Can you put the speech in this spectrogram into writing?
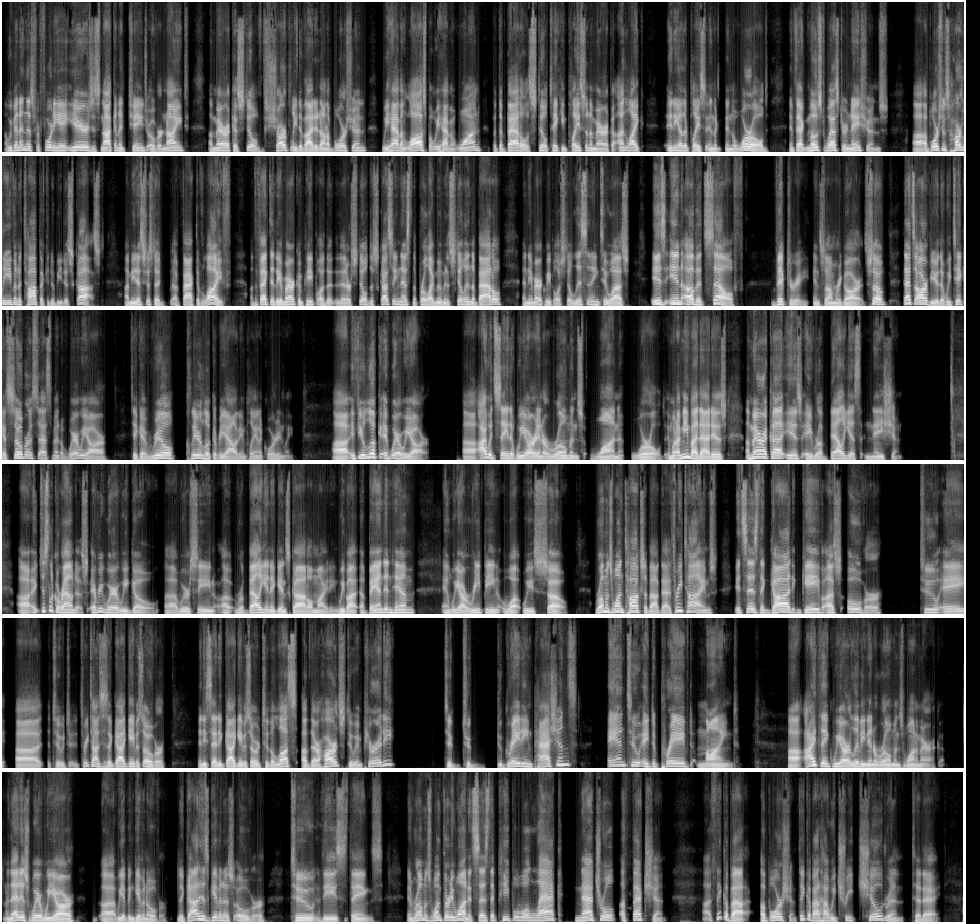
Uh, we've been in this for 48 years. It's not going to change overnight. America is still sharply divided on abortion. We haven't lost, but we haven't won. But the battle is still taking place in America, unlike any other place in the in the world. In fact, most Western nations, uh, abortion is hardly even a topic to be discussed. I mean, it's just a, a fact of life. Uh, the fact that the American people are that, that are still discussing this, the pro-life movement is still in the battle, and the American people are still listening to us, is in of itself victory in some regards. So that's our view that we take a sober assessment of where we are, take a real clear look at reality and plan accordingly. Uh, if you look at where we are, uh, I would say that we are in a Romans 1 world. And what I mean by that is America is a rebellious nation. Uh, just look around us. Everywhere we go, uh, we're seeing a rebellion against God Almighty. We've uh, abandoned Him and we are reaping what we sow. Romans 1 talks about that. Three times it says that God gave us over to a uh to, to three times he said God gave us over and he said God gave us over to the lusts of their hearts to impurity to to degrading passions and to a depraved mind. Uh, I think we are living in a Romans 1 America. And that is where we are, uh, we have been given over. That God has given us over to these things. In Romans 131, it says that people will lack natural affection. Uh, think about abortion. Think about how we treat children today.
